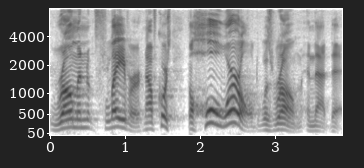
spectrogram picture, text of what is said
Roman flavor. Now, of course, the whole world was Rome in that day.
